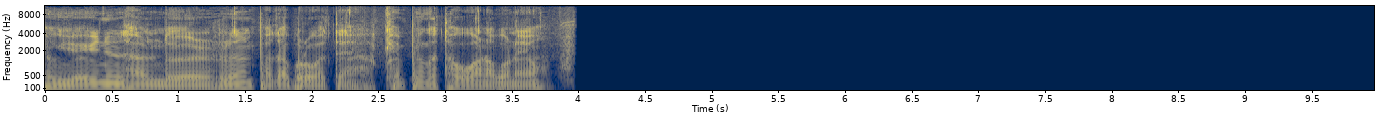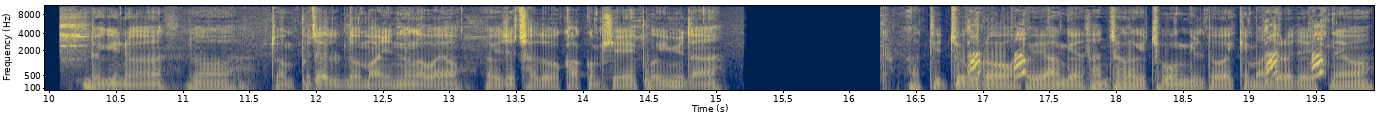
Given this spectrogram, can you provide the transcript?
여기 여유 있는 사람들은 바다 보러 갈 때 캠핑카 타고 가나 보네요. 여기는 어, 좀 부자들도 많이 있는가 봐요. 외제차도 가끔씩 보입니다. 아, 뒤쪽으로 외양견 산책하기 좋은 길도 이렇게 만들어져 있네요.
